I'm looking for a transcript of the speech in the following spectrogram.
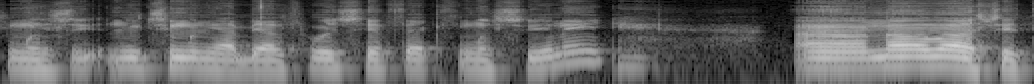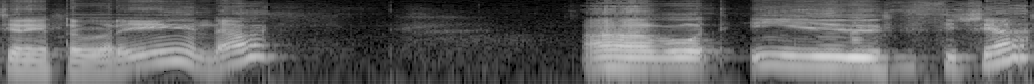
с мужчиной, ничему не обязывающий секс с мужчиной а, на вашей территории, да, а, вот, и сейчас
